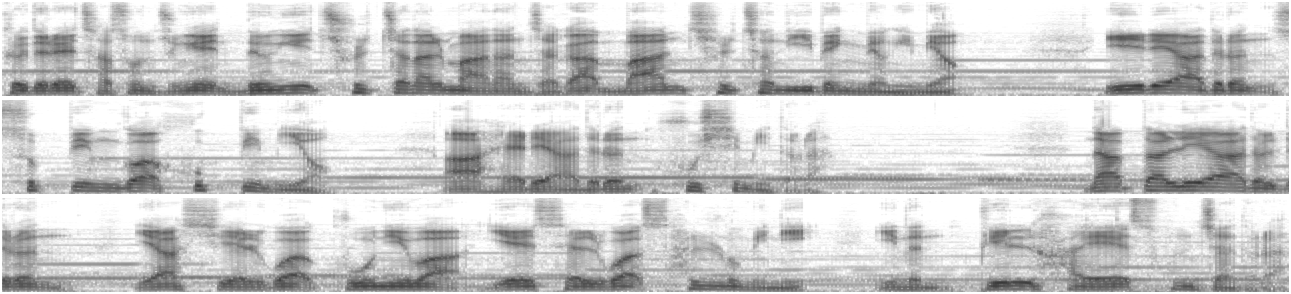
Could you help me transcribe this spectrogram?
그들의 자손 중에 능히 출전할 만한 자가 만 7,200명이며 일의 아들은 숫빔과 훗빔이요 아헬의 아들은 후심이더라 납달리의 아들들은 야시엘과 구니와 예셀과 살루미니 이는 빌하의 손자더라.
